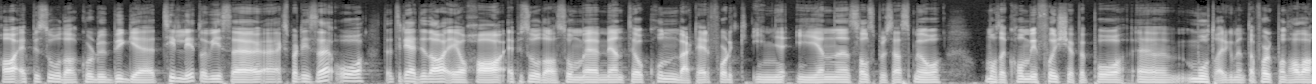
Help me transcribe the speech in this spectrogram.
Ha episoder hvor du bygger tillit og viser ekspertise. Og det tredje da er å ha episoder som er ment til å konvertere folk inn i en salgsprosess med å måtte komme i forkjøpet på eh, motargumenter folk må ha. da.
